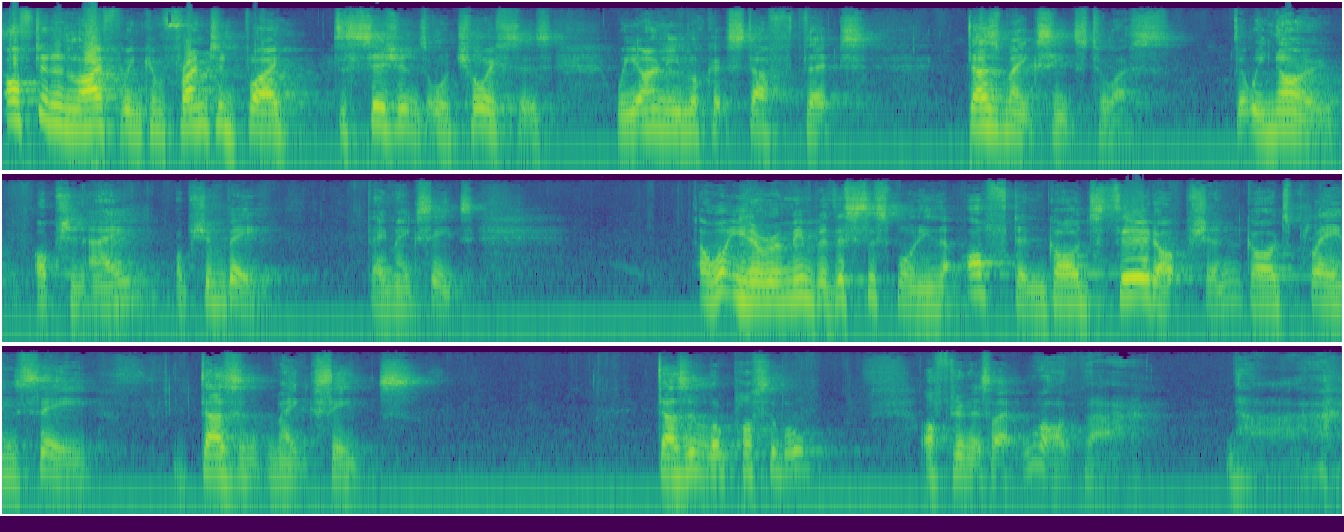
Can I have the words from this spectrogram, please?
Often in life, when confronted by decisions or choices, we only look at stuff that does make sense to us, that we know option A, option B, they make sense. I want you to remember this this morning that often God's third option, God's plan C, doesn't make sense. Doesn't look possible. Often it's like, what? Nah, nah.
